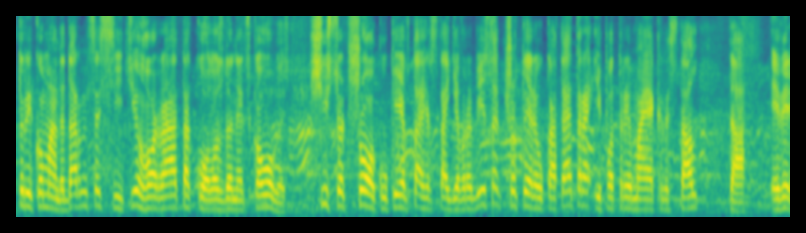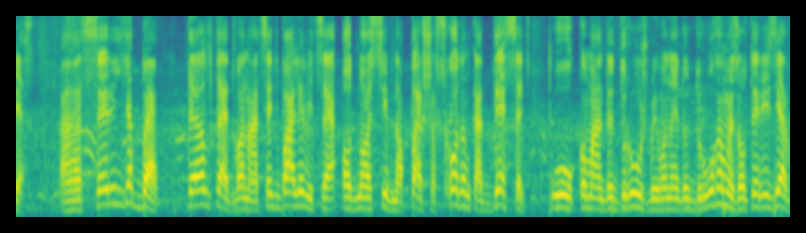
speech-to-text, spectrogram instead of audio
три команди: Дарниця Сіті, Гора та Колос Донецька область. 6 очок у Київ Тайгерс та Євробіса, 4 у Катетера і по 3 має Кристал та Еверест. Е, Серія Б. ТЛТ 12 балів, і це одноосібна перша сходинка, 10 у команди дружби, вони йдуть другими. Золотий резерв,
